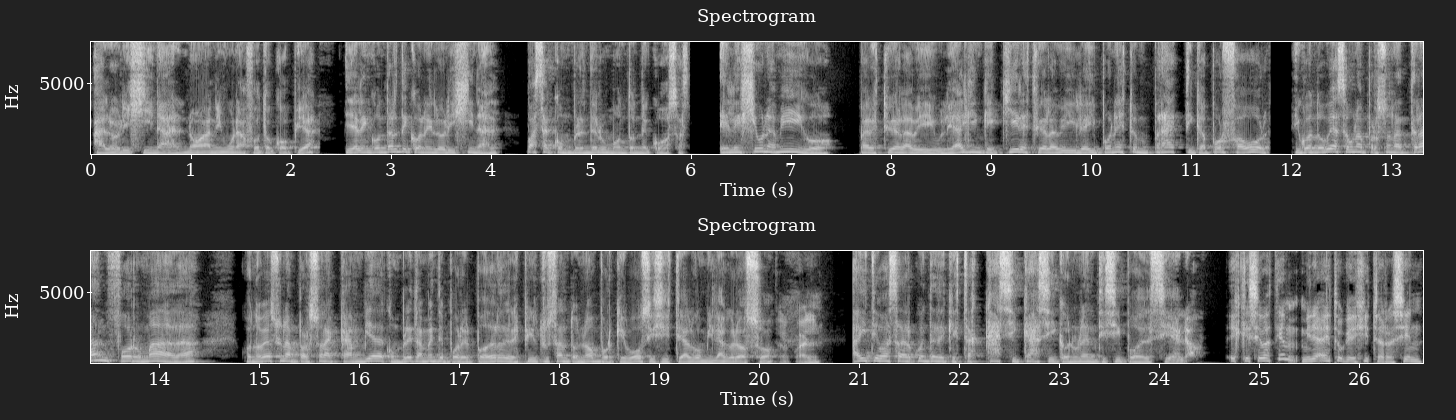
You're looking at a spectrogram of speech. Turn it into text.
al original, no a ninguna fotocopia. Y al encontrarte con el original, vas a comprender un montón de cosas. Elegí un amigo para estudiar la Biblia, alguien que quiere estudiar la Biblia y pon esto en práctica, por favor. Y cuando veas a una persona transformada, cuando veas a una persona cambiada completamente por el poder del Espíritu Santo, no porque vos hiciste algo milagroso, ahí te vas a dar cuenta de que estás casi, casi con un anticipo del cielo. Es que Sebastián, mira, esto que dijiste recién,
